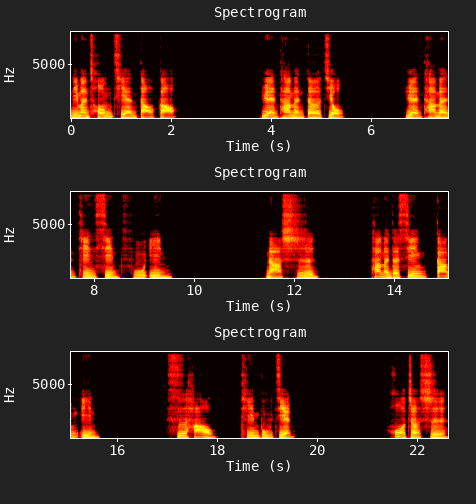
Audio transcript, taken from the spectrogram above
你们从前祷告，愿他们得救，愿他们听信福音。那时，他们的心刚硬，丝毫听不见；或者是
